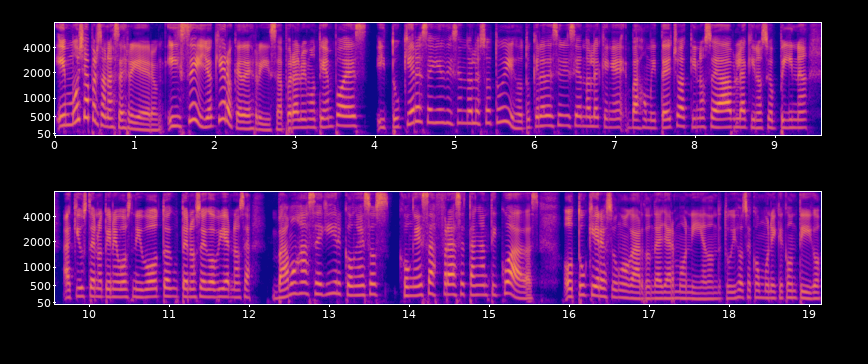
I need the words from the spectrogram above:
y muchas personas se rieron. Y sí, yo quiero que dé risa, pero al mismo tiempo es, ¿y tú quieres seguir diciéndole eso a tu hijo? ¿Tú quieres decir diciéndole que e- bajo mi techo aquí no se habla, aquí no se opina, aquí usted no tiene voz ni voto, usted no se gobierna? O sea, ¿vamos a seguir con, esos, con esas frases tan anticuadas? ¿O tú quieres un hogar donde haya armonía, donde tu hijo se comunique contigo?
